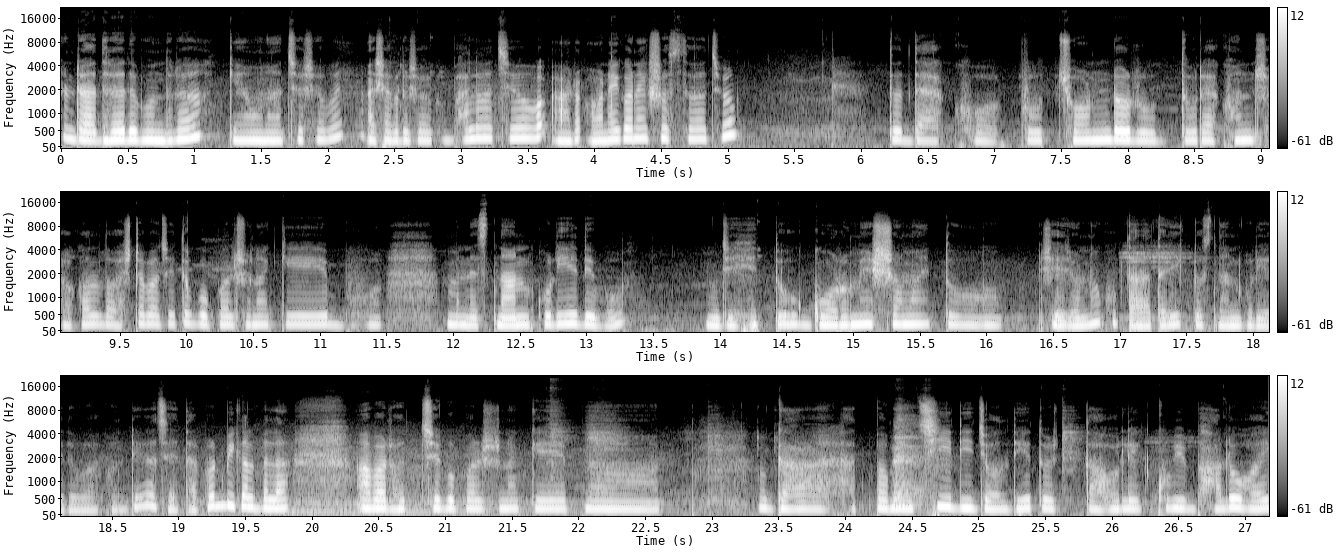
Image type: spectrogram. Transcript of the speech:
রাধে রাধে বন্ধুরা, কেমন আছো সবাই? আশা করি সবাই খুব ভালো আছো আর অনেক অনেক সুস্থ আছো। তো দেখো, প্রচণ্ড রোদ্দুর এখন সকাল দশটা বাজে তো গোপাল সোনাকে মানে স্নান করিয়ে দেব। যেহেতু গরমের সময় তো সেই জন্য খুব তাড়াতাড়ি একটু স্নান করিয়ে দেবো এখন, ঠিক আছে? তারপর বিকালবেলা আবার হচ্ছে গোপাল সোনাকে গা, হাত পা মুছিয়ে দিই জল দিয়ে, তো তাহলে খুবই ভালো হয়।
